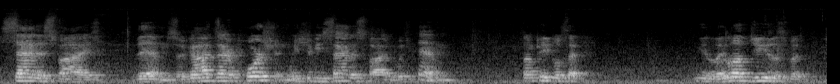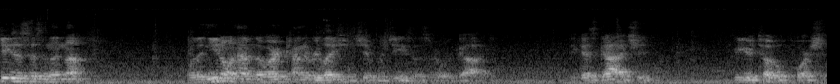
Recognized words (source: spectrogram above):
satisfies them. So God's our portion. We should be satisfied with Him. Some people say, you know, they love Jesus, but Jesus isn't enough. Well, then you don't have the right kind of relationship with Jesus or with God. Because God should be your total portion.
